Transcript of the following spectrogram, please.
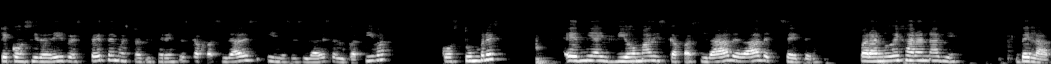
que considere y respete nuestras diferentes capacidades y necesidades educativas, costumbres, etnia, idioma, discapacidad, edad, etc., para no dejar a nadie de lado.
